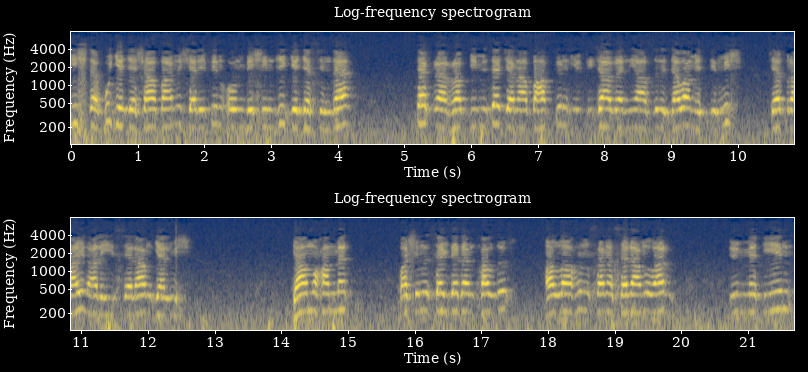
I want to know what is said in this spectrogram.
işte bu gece Şaban-ı Şerif'in 15. gecesinde tekrar Rabbimize Cenab-ı Hakk'ın iltica ve niyazını devam ettirmiş, Cebrail aleyhisselam gelmiş. Ya Muhammed başını secdeden kaldır, Allah'ın sana selamı var. Ümmetin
